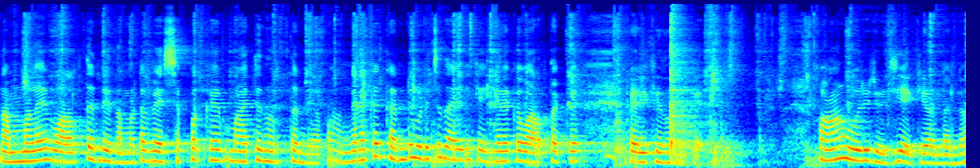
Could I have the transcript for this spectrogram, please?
നമ്മളെ വളർത്തണ്ടേ നമ്മുടെ വിശപ്പൊക്കെ മാറ്റി നിർത്തണ്ടേ. അപ്പോൾ അങ്ങനെയൊക്കെ കണ്ടുപിടിച്ചതായിരിക്കും ഇങ്ങനെയൊക്കെ വറുത്തൊക്കെ കഴിക്കുന്നതൊക്കെ. അപ്പോൾ ആ ഒരു രുചിയൊക്കെ ഉണ്ടല്ലോ.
